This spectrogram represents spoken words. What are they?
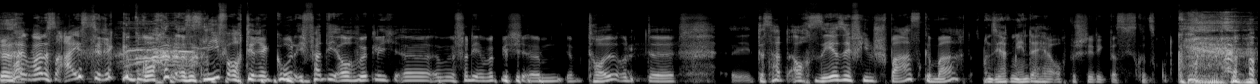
dann war das Eis direkt gebrochen. Also es lief auch direkt gut. Ich fand die auch wirklich, äh, fand die wirklich ähm, toll und äh, das hat auch sehr, sehr viel Spaß gemacht. Und sie hat mir hinterher auch bestätigt, dass ich es ganz gut gemacht habe.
